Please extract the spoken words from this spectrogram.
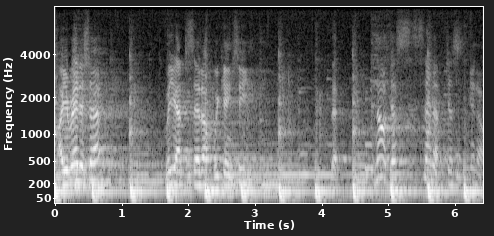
Are you ready, sir? Well, you have to set up. We can't see you. No, just set up. Just, you know.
